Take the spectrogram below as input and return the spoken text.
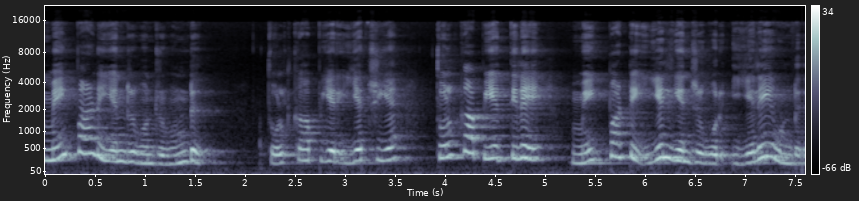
மெய்ப்பாடு என்று ஒன்று உண்டு. தொல்காப்பியர் இயற்றிய தொல்காப்பியத்திலே மெய்ப்பாட்டு இயல் என்று ஒரு இயலே உண்டு.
